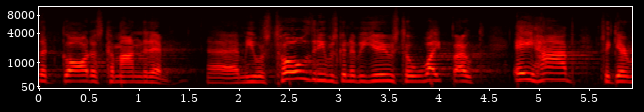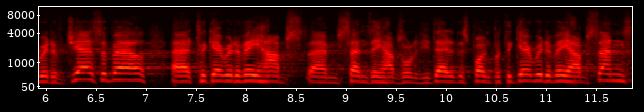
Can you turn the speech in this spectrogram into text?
that God has commanded him. Um, he was told that he was going to be used to wipe out Ahab, to get rid of Jezebel, uh, to get rid of Ahab's um, sons. Ahab's already dead at this point, but to get rid of Ahab's sons,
